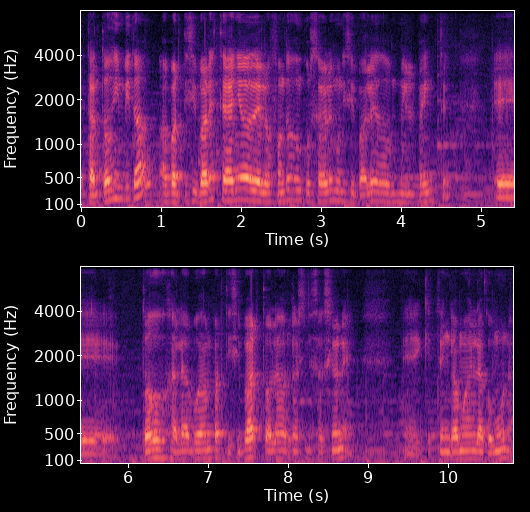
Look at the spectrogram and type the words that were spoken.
Están todos invitados a participar este año de los fondos concursables municipales 2020. Eh, todos ojalá puedan participar, todas las organizaciones eh, que tengamos en la comuna.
